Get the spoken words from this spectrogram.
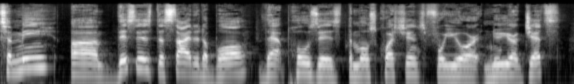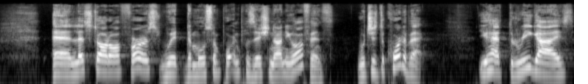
to me, um, this is the side of the ball that poses the most questions for your New York Jets and let's start off first with the most important position on the offense, which is the quarterback. You have three guys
